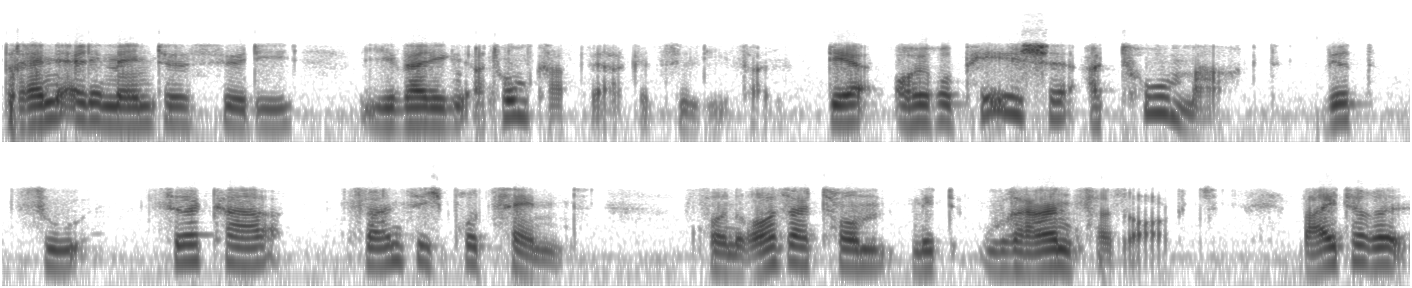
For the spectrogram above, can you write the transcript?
Brennelemente für die jeweiligen Atomkraftwerke zu liefern. Der europäische Atommarkt wird zu circa 20 Prozent von Rosatom mit Uran versorgt. Weitere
